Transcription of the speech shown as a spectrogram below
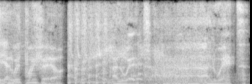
et alouette.fr. Alouette. Alouette.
